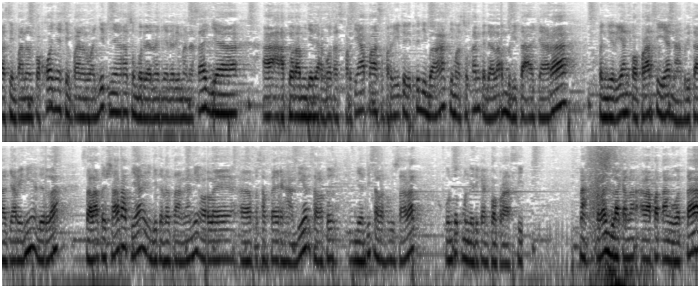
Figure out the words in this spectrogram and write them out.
uh, simpanan pokoknya, simpanan wajibnya, sumber dananya dari mana saja, uh, aturan menjadi anggota seperti apa, seperti itu itu dibahas dimasukkan ke dalam berita acara pendirian koperasi ya. Nah, berita acara ini adalah salah satu syarat ya yang ditandatangani oleh uh, peserta yang hadir, salah satu menjadi salah satu syarat untuk mendirikan koperasi. Nah, setelah dilakukan rapat anggota,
